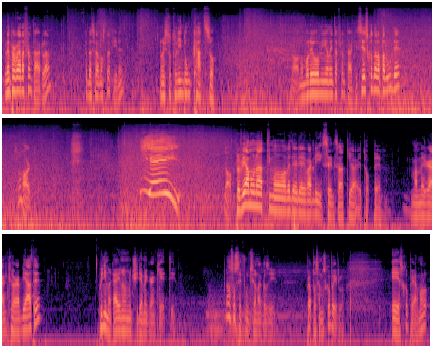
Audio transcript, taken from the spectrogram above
Vogliamo provare ad affrontarla? Dovrebbe essere la nostra fine. Non sto togliendo un cazzo. No, non volevo minimamente affrontarti. Se esco dalla palude, sono morto. Yay! No, proviamo un attimo a vedere di arrivare lì senza attirare troppe mamme granchio arrabbiate. Quindi magari non uccidiamo i granchietti. Non so se funziona così, però possiamo scoprirlo. E scopriamolo.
